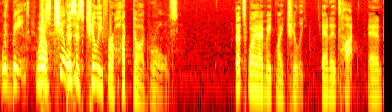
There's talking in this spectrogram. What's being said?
with beans. well, There's chili. this is chili for hot dog rolls. That's why I make my chili, and it's hot. And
